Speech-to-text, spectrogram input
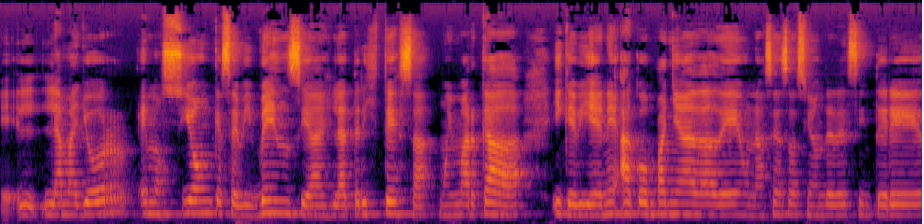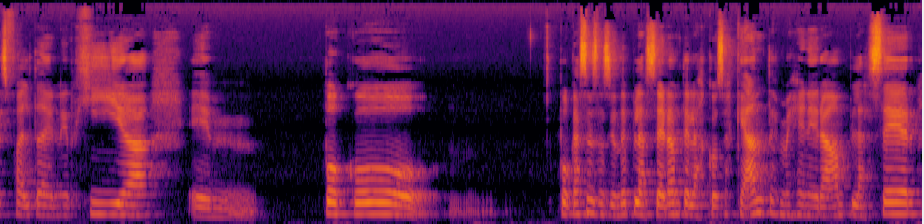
la mayor emoción que se vivencia es la tristeza muy marcada y que viene acompañada de una sensación de desinterés, falta de energía, em, poco poca sensación de placer ante las cosas que antes me generaban placer,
